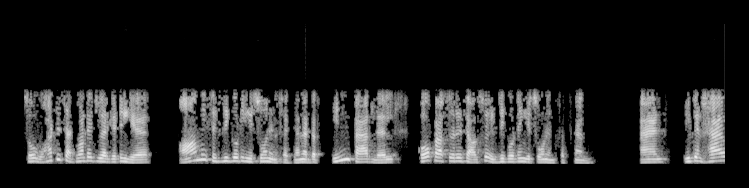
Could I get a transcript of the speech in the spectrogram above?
So what is the advantage we are getting here ARM is executing its own instruction at the in parallel coprocessor is also executing its own instruction and you can have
